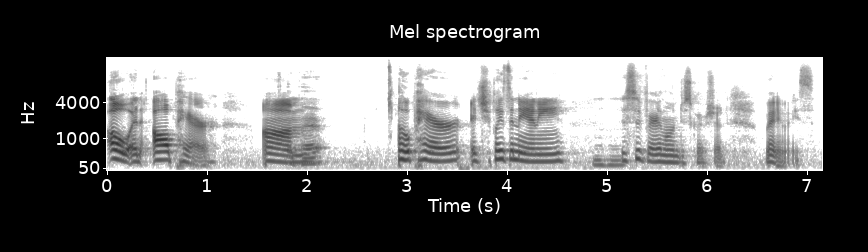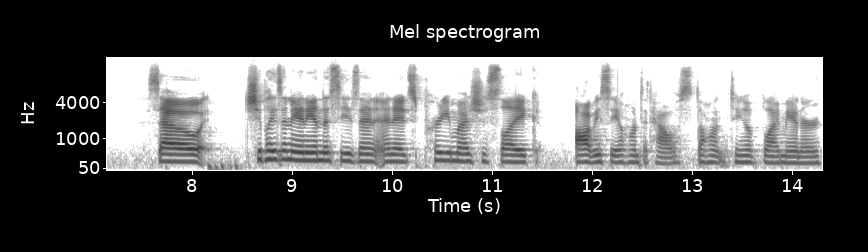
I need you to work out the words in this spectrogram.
oh an au pair, um, Okay. au pair, and she plays a nanny. This is a very long description, but anyways, so she plays a nanny in this season, and it's pretty much just like obviously a haunted house, the haunting of Bly Manor.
